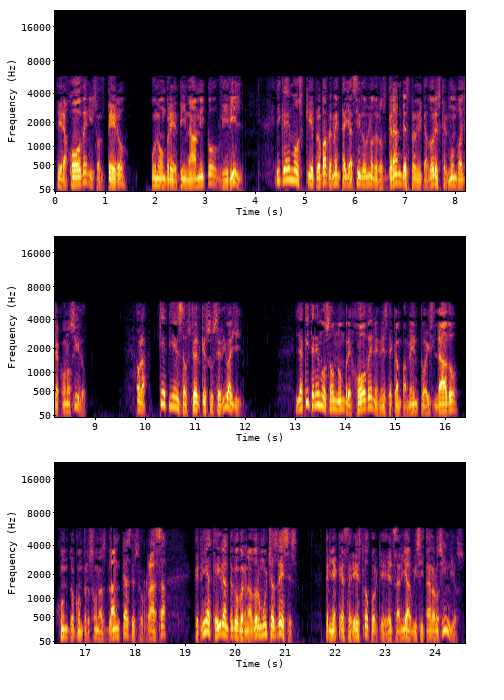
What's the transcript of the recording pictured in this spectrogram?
era joven y soltero, un hombre dinámico, viril. Y creemos que probablemente haya sido uno de los grandes predicadores que el mundo haya conocido. Ahora, ¿qué piensa usted que sucedió allí? Y aquí tenemos a un hombre joven en este campamento aislado, junto con personas blancas de su raza, que tenía que ir ante el gobernador muchas veces. Tenía que hacer esto porque él salía a visitar a los indios.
